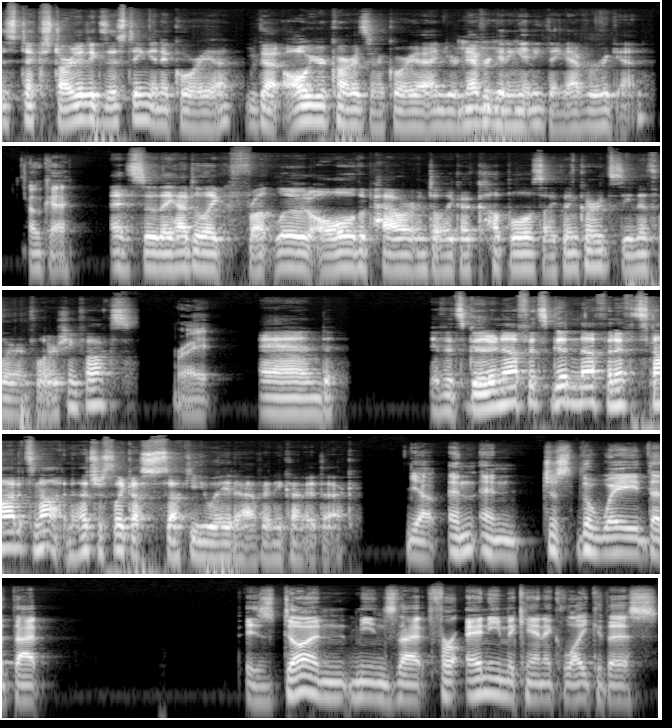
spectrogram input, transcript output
this deck started existing in Ikoria. You got all your cards in Ikoria and you're never mm. getting anything ever again. Okay. And so they had to like front load all the power into like a couple of cycling cards, Zenith Flare and Flourishing Fox. Right. And if it's good enough, it's good enough, and if it's not, it's not. And that's just like a sucky way to have any kind of deck. Yeah, and and just the way that that is done means that for any mechanic like this,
